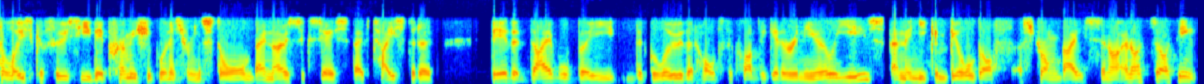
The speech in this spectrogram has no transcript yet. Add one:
Felise Kaufusi. they're premiership winners from the Storm. They know success. They've tasted it. They're that they will be the glue that holds the club together in the early years, and then you can build off a strong base. And I, and I, so I think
